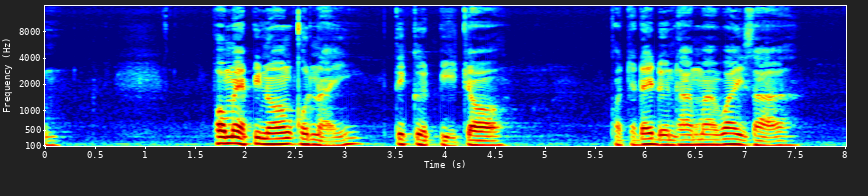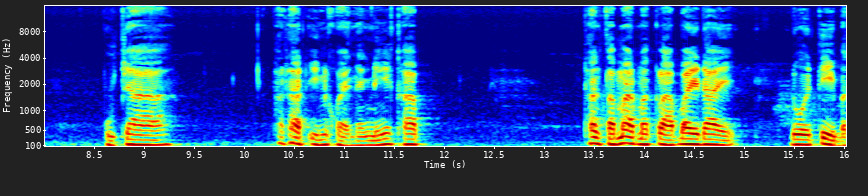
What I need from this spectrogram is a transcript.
น พ่อแม่พี่น้องคนไหนที่เกิดปีจอ ก็จะได้เดินทางมาไหว้สาปูจา พระธาตุอินแขวนแห่งนี้ครับ ท่านสามารถมากราบไหว้ได้ โดยที่บ่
